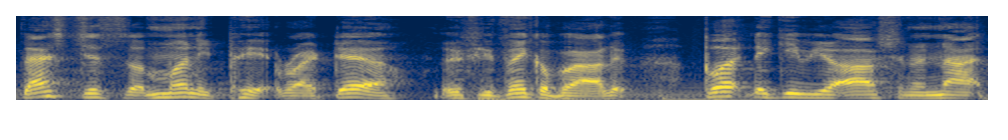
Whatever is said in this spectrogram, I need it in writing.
That's just a money pit right there, if you think about it. But they give you the option of not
